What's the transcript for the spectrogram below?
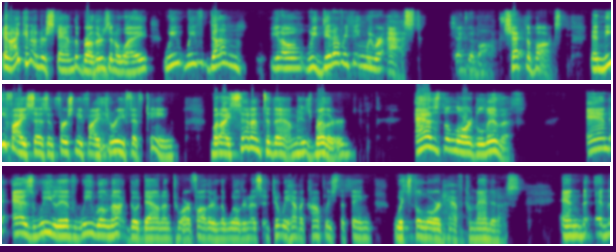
And I can understand the brothers in a way. We, we've done, you know, we did everything we were asked. Check the box. Check the box. And Nephi says in 1 Nephi 3 15, But I said unto them, his brother, As the Lord liveth, and as we live, we will not go down unto our Father in the wilderness until we have accomplished the thing which the Lord hath commanded us. And, and,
